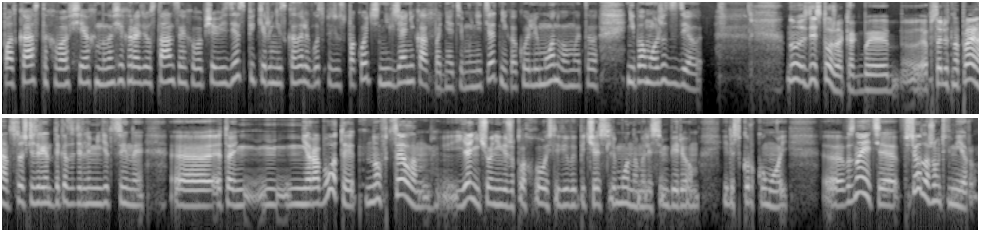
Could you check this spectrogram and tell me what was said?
подкастах, во всех, на всех радиостанциях и вообще везде спикеры не сказали, господи, успокойтесь, нельзя никак поднять иммунитет, никакой лимон вам это не поможет сделать. Ну, здесь тоже как бы э, абсолютно правильно. С точки зрения доказательной медицины э, это не работает, но в целом я ничего не вижу плохого, если вы выпить чай с лимоном или с имбирем или с куркумой. Э, вы знаете, все должно быть в меру.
